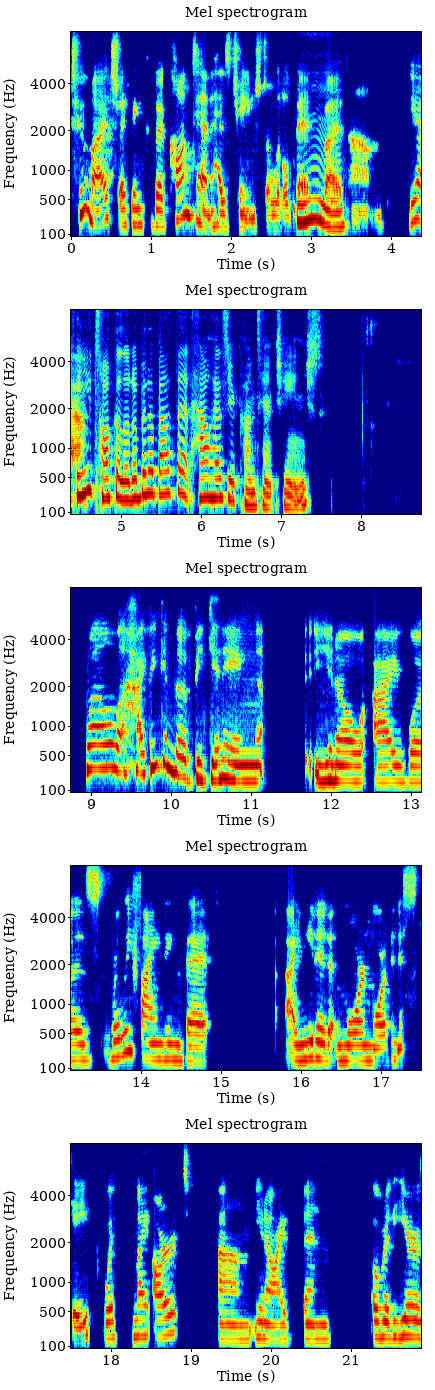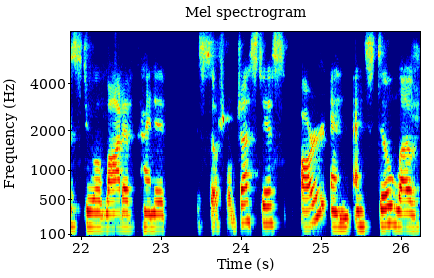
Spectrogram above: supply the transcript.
too much. I think the content has changed a little bit, mm. but um, yeah. Can you talk a little bit about that? How has your content changed? Well, I think in the beginning, you know, I was really finding that I needed more and more of an escape with my art. Um, you know, I've been over the years do a lot of kind of social justice art and and still love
